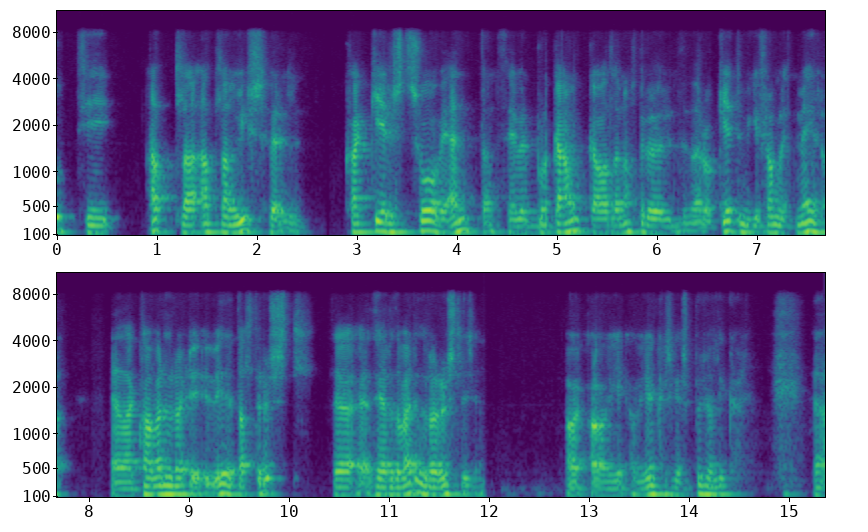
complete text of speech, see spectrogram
út í alla, allan lífsferðilin hvað gerist svo við endan þegar við erum búin að ganga á alla náttúruöðlindunar og getum ekki framleitt meira? Eða hvað verður að, við þetta allt rusl? Þegar, þegar þetta verður að rusli sín og ég kannski að spyrja líka. Já,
